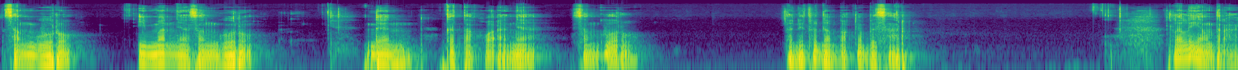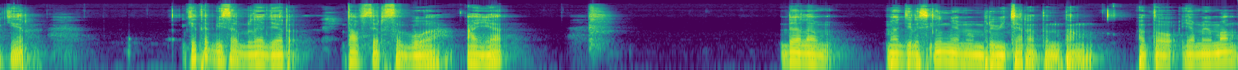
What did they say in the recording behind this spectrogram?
sang guru imannya sang guru dan ketakwaannya sang guru. Dan itu dampaknya besar lalu yang terakhir kita bisa belajar tafsir sebuah ayat dalam majelis ilmu yang memberi bicara tentang atau yang memang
